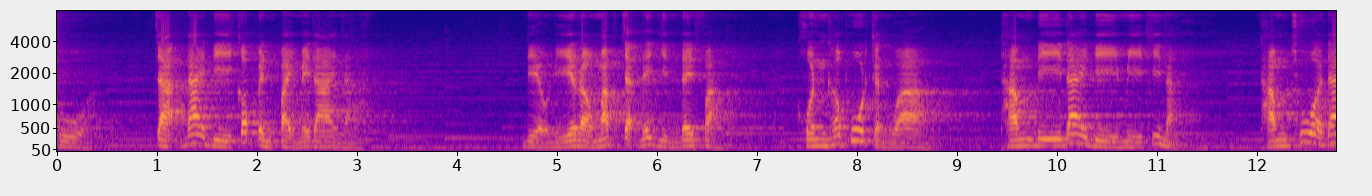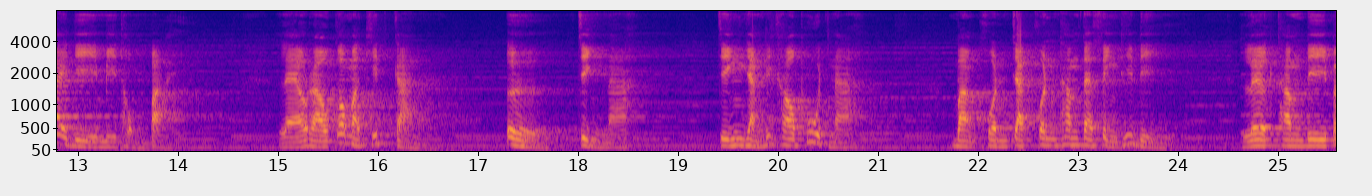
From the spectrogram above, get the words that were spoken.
ชั่ว จะได้ดีก็เป็นไปไม่ได้นะ เดี๋ยวนี้เรามักจะได้ยินได้ฟัง คนเขาพูดกันว่าทำดีได้ดีมีที่ไหน ทำชั่วได้ดีมีถมไป แล้วเราก็มาคิดกัน เออ จริงนะ จริงอย่างที่เขาพูดนะ บางคนจากคนทำแต่สิ่งที่ดี เลิกทำดีไป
